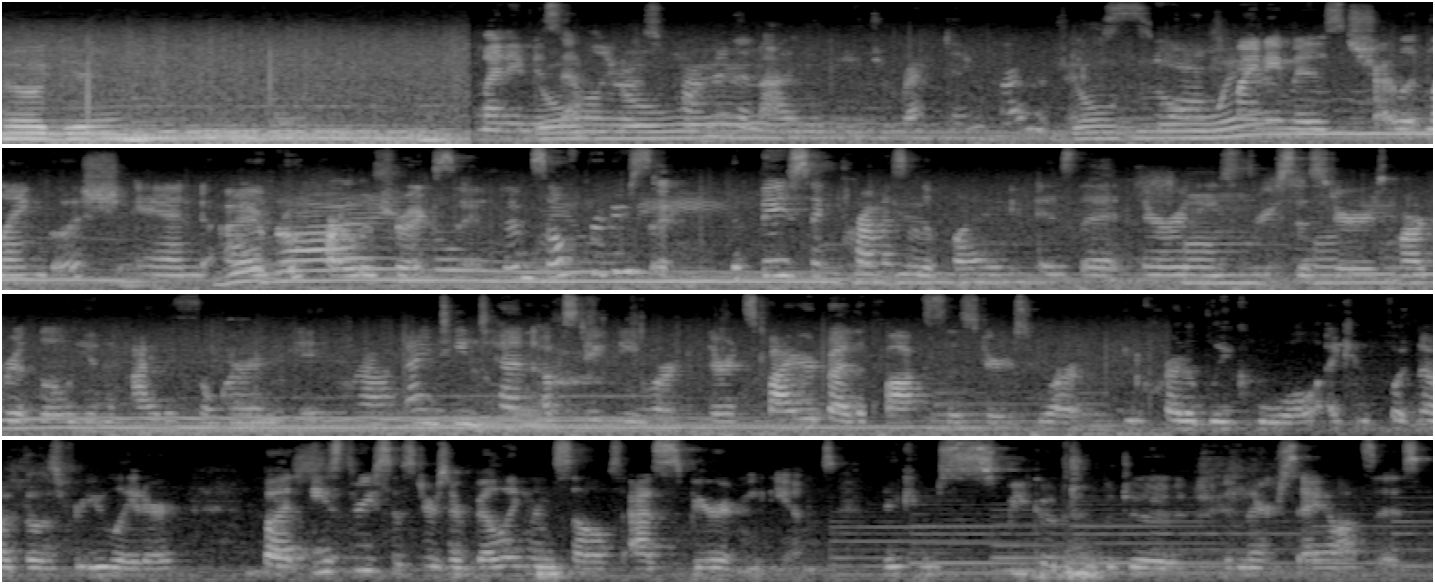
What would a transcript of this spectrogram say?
again. My name is Don't Emily Rose Parman, and I will be directing Parlor Tricks. And my name is Charlotte Lang-Bush, and I wrote Parlor Tricks, and I'm self-producing. The basic premise of the play is that there are these three sisters, Margaret, Lillian, and Ida Thorne, in around 1910 upstate New York. They're inspired by the Fox sisters, who are incredibly cool. I can footnote those for you later. But these three sisters are billing themselves as spirit mediums. They can speak unto the dead in their seances,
